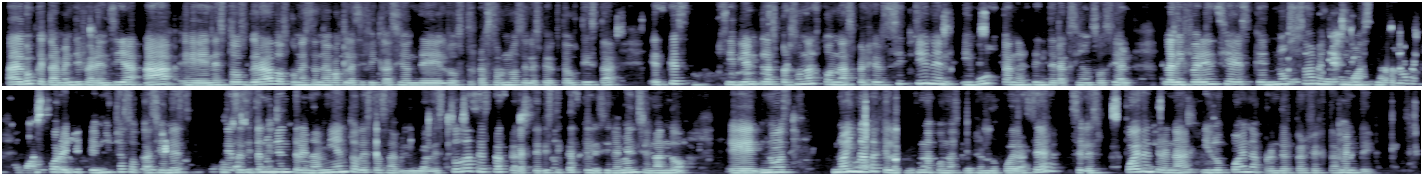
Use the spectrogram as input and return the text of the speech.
Algo que también diferencia a, en estos grados con esta nueva clasificación de los trastornos del espectro autista es que si bien las personas con Asperger sí tienen y buscan esta interacción social, la diferencia es que no saben cómo hacerlo. Es por ello que en muchas ocasiones necesitan un entrenamiento de estas habilidades. Todas estas características que les iré mencionando eh, no es no hay nada que la persona con Asperger no pueda hacer, se les puede entrenar y lo pueden aprender perfectamente.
